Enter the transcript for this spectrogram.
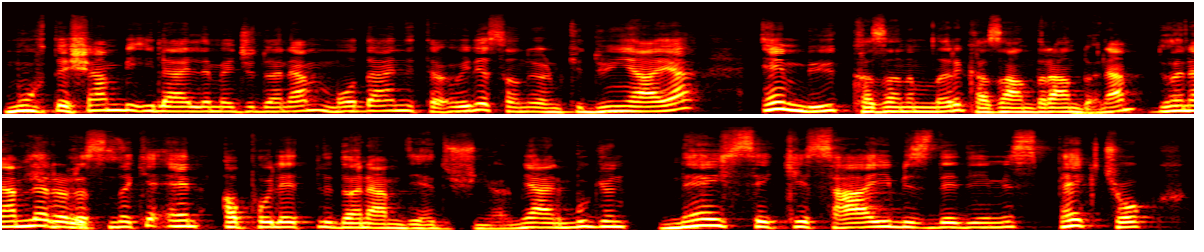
muhteşem bir ilerlemeci dönem. Modernite öyle sanıyorum ki dünyaya en büyük kazanımları kazandıran dönem. Dönemler Şüphesiz. arasındaki en apoletli dönem diye düşünüyorum. Yani bugün neyse ki sahibiz dediğimiz pek çok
